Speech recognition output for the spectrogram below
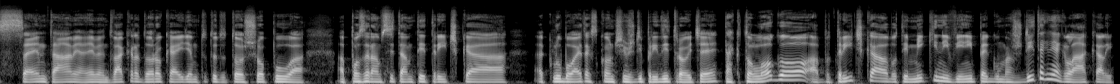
sem tam, ja neviem, dvakrát do roka idem tuto do toho shopu a, a pozerám si tam tie trička klubov, aj tak skončím vždy pri Detroite, tak to logo, alebo trička, alebo tie mikiny Winnipegu ma vždy tak nejak lákali.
